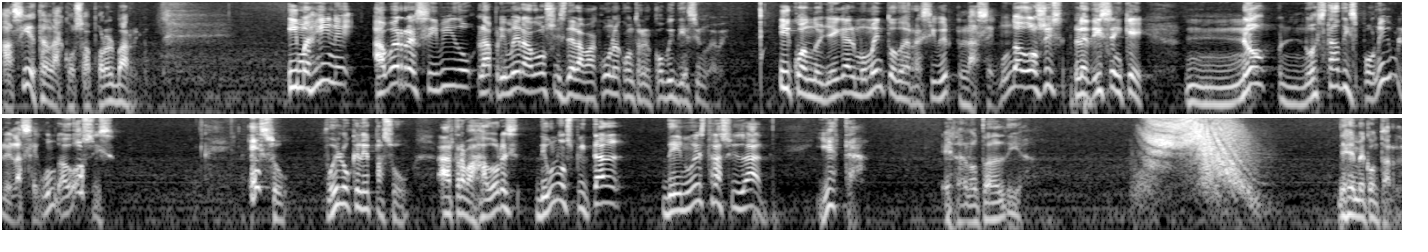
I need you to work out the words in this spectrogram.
Así están las cosas por el barrio. Imagine haber recibido la primera dosis de la vacuna contra el COVID-19 y cuando llega el momento de recibir la segunda dosis le dicen que no, no está disponible la segunda dosis. Eso fue lo que le pasó a trabajadores de un hospital de nuestra ciudad. Y esta es la nota del día. Déjenme contarle.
